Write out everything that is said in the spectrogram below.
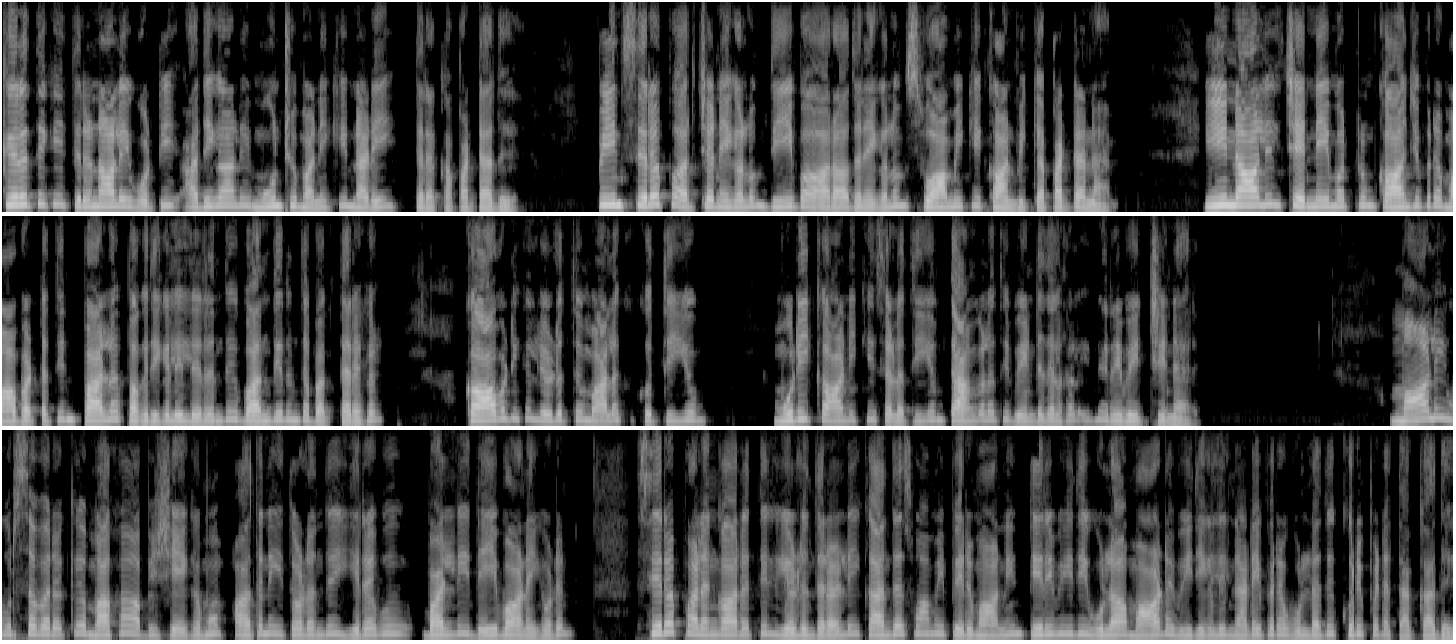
கிருத்திகை திருநாளை ஒட்டி அதிகாலை மூன்று மணிக்கு நடை திறக்கப்பட்டது. பின் சிறப்பு அர்ச்சனைகளும் தீப ஆராதனைகளும் சுவாமிக்கு காண்பிக்கப்பட்டன. இந்நாளில் சென்னை மற்றும் காஞ்சிபுரம் மாவட்டத்தின் பல பகுதிகளிலிருந்து வந்திருந்த பக்தர்கள் காவடிகள் எடுத்தும் அழகு குத்தியும் முடி காணிக்கை செலுத்தியும் தங்களது வேண்டுதல்களை நிறைவேற்றினர். மாலை உற்சவருக்கு மகா அபிஷேகமும் அதனைத் தொடர்ந்து இரவு வள்ளி தெய்வானையுடன் சிறப்பு அலங்காரத்தில் எழுந்தருளி கந்தசுவாமி பெருமானின் திருவீதி உலா மாட வீதிகளில் நடைபெற உள்ளது குறிப்பிடத்தக்கது.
